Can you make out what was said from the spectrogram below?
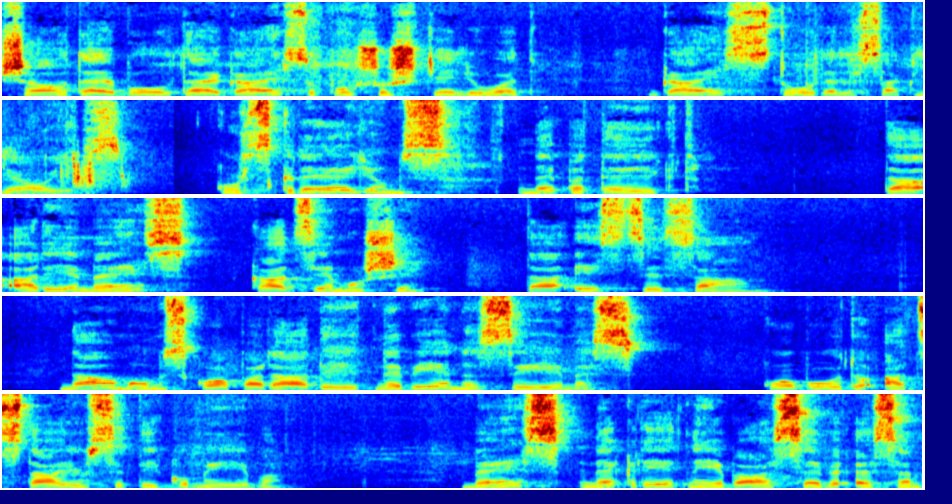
šautai būtai gaisu pušu šķeļot, gaisa tūdaļ sakļaujas, kur skrējums nepateikt. Tā arī mēs, kā dzimuši, tā izdzisām. Nav mums ko parādīt nevienas zīmes, ko būtu atstājusi likumība Mēs nekrietnībā sevi esam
